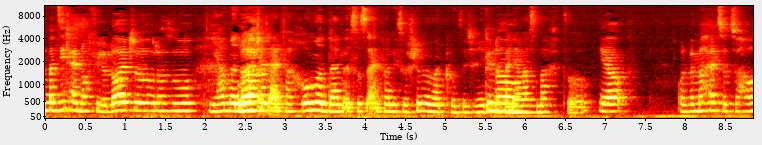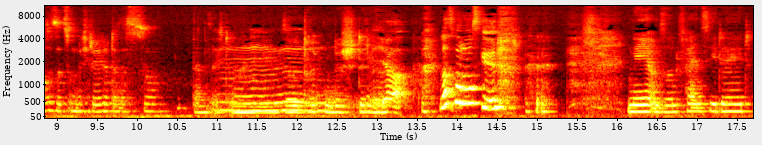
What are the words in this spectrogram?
man sieht halt noch viele Leute oder so. Ja, man Oder- läuft halt einfach rum und dann ist es einfach nicht so schlimm, wenn man kurz nicht redet, Genau. wenn ihr was macht. So. Ja. Und wenn man halt so zu Hause sitzt und nicht redet, dann ist es so. Dann ist echt unangenehm. So eine drückende Stille. Ja. Lass mal rausgehen. Nee, und so ein Fancy Date,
